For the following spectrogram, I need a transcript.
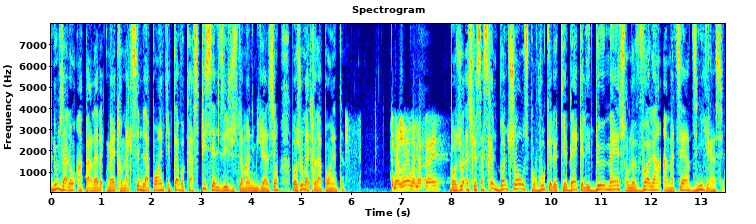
Nous allons en parler avec Maître Maxime Lapointe, qui est avocat spécialisé justement en immigration. Bonjour, Maître Lapointe. Bonjour, bon matin. Bonjour. Est-ce que ça serait une bonne chose pour vous que le Québec ait les deux mains sur le volant en matière d'immigration?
